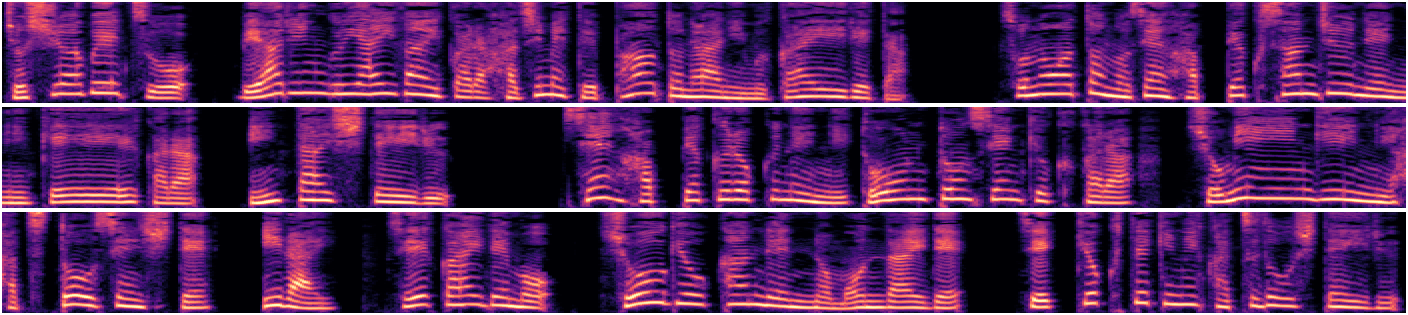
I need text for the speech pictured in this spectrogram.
ジョシュア・ベイツをベアリング屋以外から初めてパートナーに迎え入れた。その後の1830年に経営から引退している。1806年にトーントン選挙区から庶民院議員に初当選して以来、政界でも商業関連の問題で積極的に活動している。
